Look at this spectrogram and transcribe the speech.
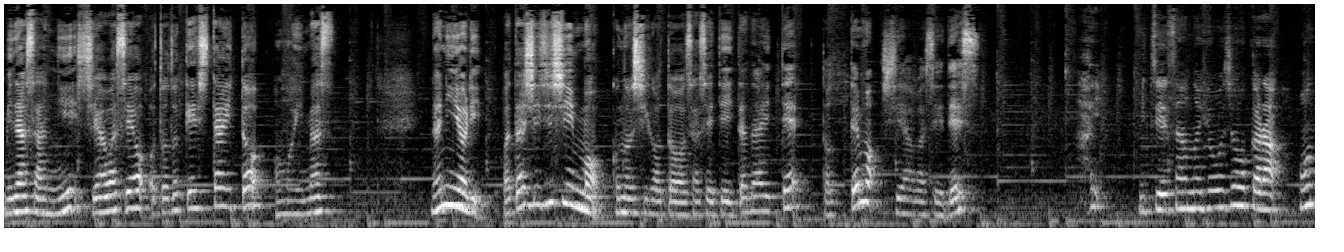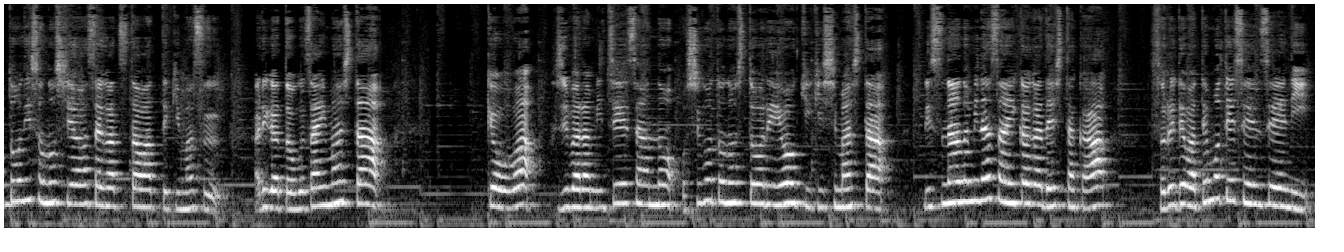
皆さんに幸せをお届けしたいと思います。何より私自身もこの仕事をさせていただいてとっても幸せです。はい。三江さんの表情から本当にその幸せが伝わってきます。ありがとうございました。今日は藤原三江さんのお仕事のストーリーをお聞きしました。リスナーの皆さんいかがでしたか？それではテモテ先生に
